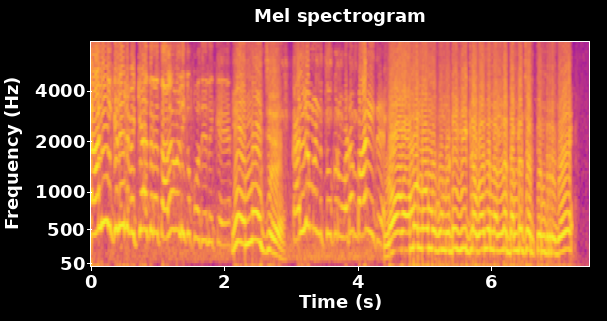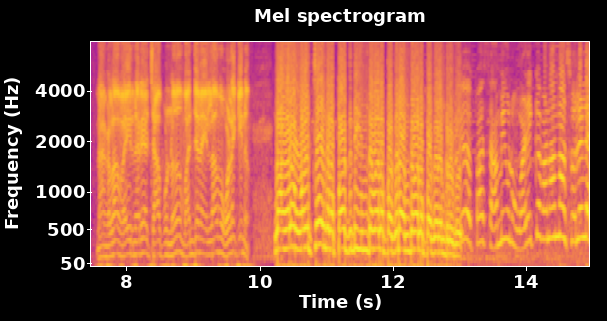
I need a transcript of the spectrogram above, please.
தலையில் கிளையில வைக்காத தலைவலிக்க போகுது எனக்கு. ஏன் என்னாச்சு? கல்லு மண்ணு தூக்குற உடம்பா இது? நோவாம நோம்பு கும்பிட்டு வீட்டுல உட்காந்து நல்லா தண்டச்சர் தின்றுது. நாங்கெல்லாம் வயிறு நிறைய சாப்பிடணும் வஞ்சனம் இல்லாம உழைக்கணும். நாங்கெல்லாம் உழைச்சா எங்களை பார்த்துட்டு இந்த வேலை பார்க்குறேன் அந்த வேலை அப்பா சாமி உன்னை உழைக்க வேணாம்னு நான் சொல்லல.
